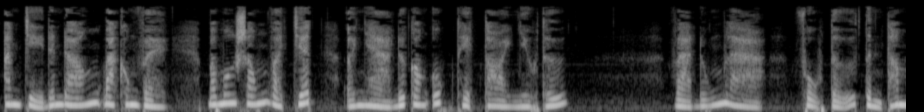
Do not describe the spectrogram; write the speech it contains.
Anh chị đến đón ba không về, ba muốn sống và chết ở nhà đứa con út thiệt thòi nhiều thứ. Và đúng là phụ tử tình thâm.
